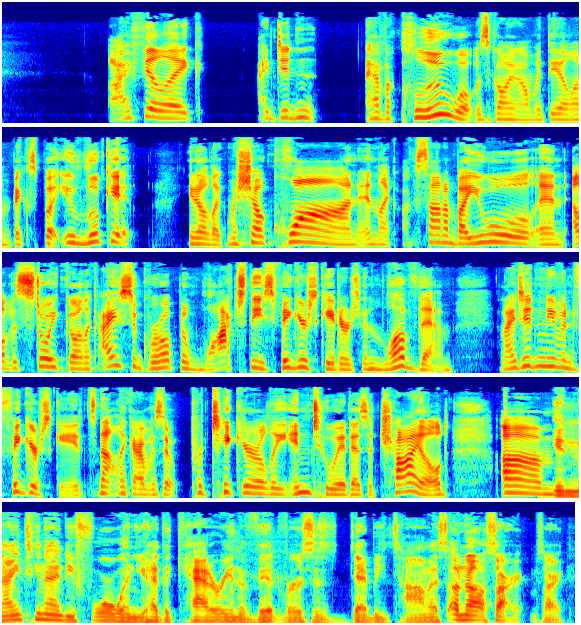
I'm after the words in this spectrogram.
I feel like I didn't have a clue what was going on with the Olympics, but you look at you know, like Michelle Kwan and like Oksana Baiul and Elvis Stojko. And like I used to grow up and watch these figure skaters and love them. And I didn't even figure skate. It's not like I was particularly into it as a child. Um, In 1994, when you had the Katarina Witt versus Debbie Thomas. Oh, no, sorry. I'm sorry.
